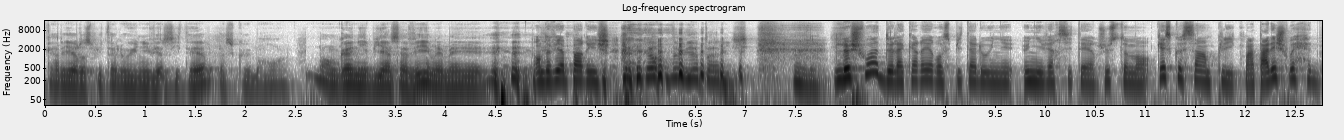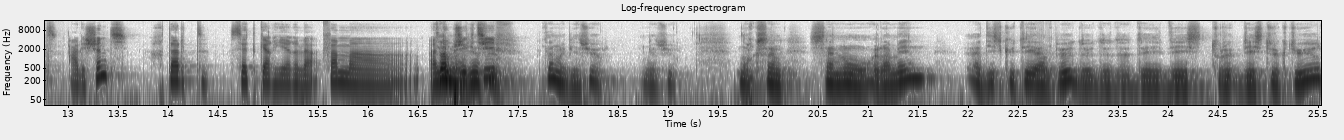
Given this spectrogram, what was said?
carrière hospitalo-universitaire parce que bon, on gagne bien sa vie, mais. on ne devient pas riche. on ne devient pas riche. Le choix de la carrière hospitalo universitaire, justement, qu'est-ce que ça implique? Bah, cette carrière-là Femme a un objectif bien bien sûr, bien sûr. Donc, ça, ça nous ramène à discuter un peu de, de- de- des- des, stru- des structures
